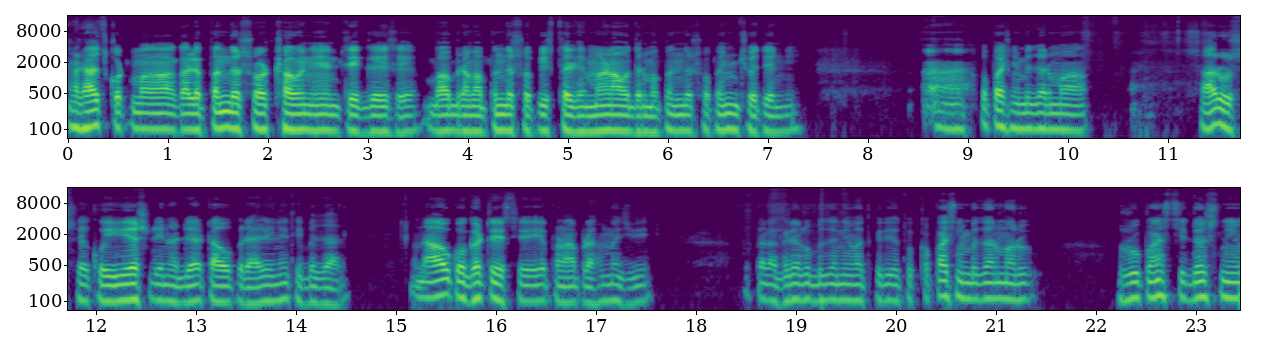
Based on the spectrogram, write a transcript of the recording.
રાજકોટમાં કાલે પંદરસો અઠ્ઠાવનની એન્ટ્રી ગઈ છે, બાબરામાં પંદરસો પિસ્તાલીસ માણાવદરમાં પંદરસો પંચોતેરની. કપાસની બજારમાં સારું છે, કોઈ યુએસડીના ડેટા ઉપર હાલી નથી બજાર. અને આવકો ઘટે છે એ પણ આપણે સમજવી પહેલાં ઘરેલું બજારની વાત કરીએ તો કપાસની બજારમાં રૂ પાંચથી દસની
